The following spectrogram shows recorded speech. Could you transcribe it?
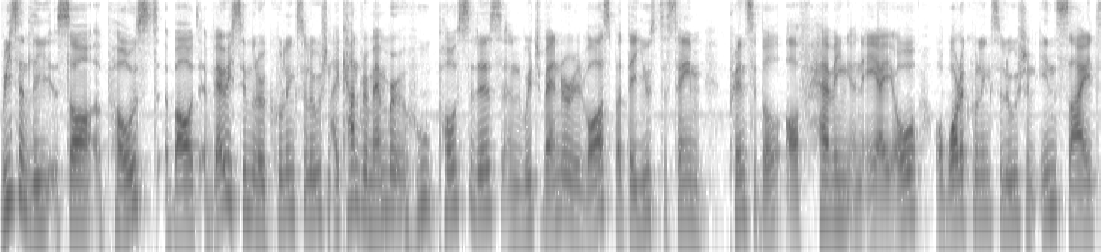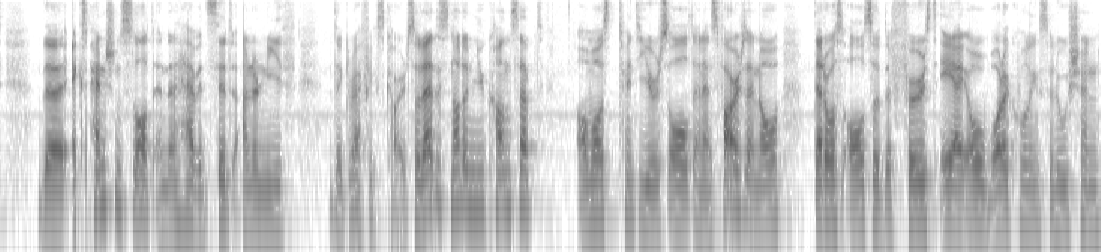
recently saw a post about a very similar cooling solution. I can't remember who posted this and which vendor it was, but they used the same principle of having an AIO or water cooling solution inside the expansion slot and then have it sit underneath the graphics card. So that is not a new concept, almost 20 years old. And as far as I know, that was also the first AIO water cooling solution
